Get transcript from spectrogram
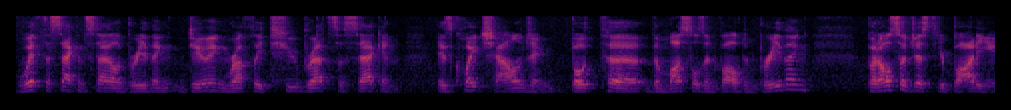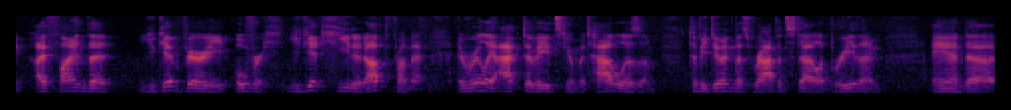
with the second style of breathing, doing roughly 2 breaths a second is quite challenging both to the muscles involved in breathing but also just your body. I find that you get very over, you get heated up from it. It really activates your metabolism to be doing this rapid style of breathing, and uh,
